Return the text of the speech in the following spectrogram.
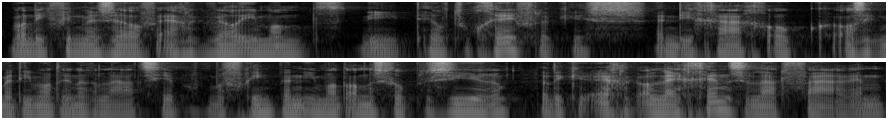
Want ik vind mezelf eigenlijk wel iemand die heel toegefelijk is. En die graag ook, als ik met iemand in een relatie heb of mijn vriend ben, iemand anders wil plezieren. Dat ik eigenlijk allerlei grenzen laat varen. En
